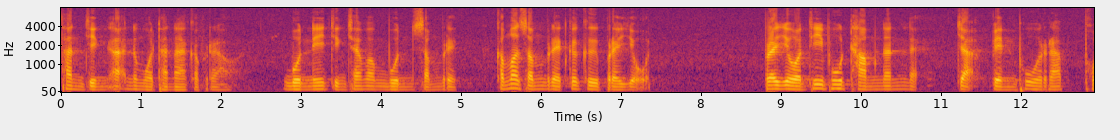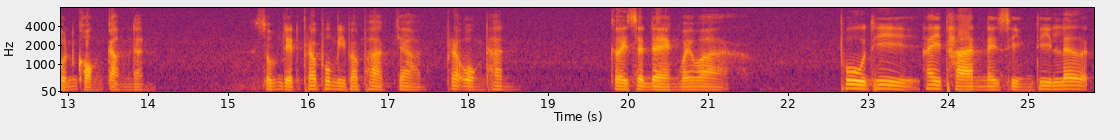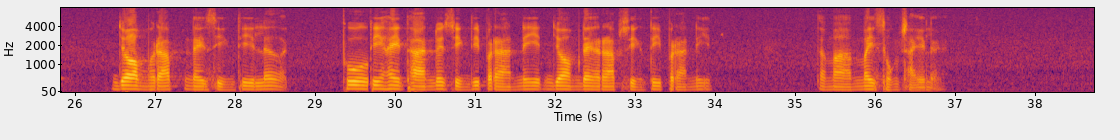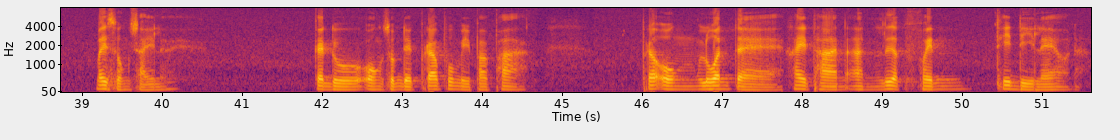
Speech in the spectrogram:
ท่านจริงอนุโมทนากับเรา บุญนี้จึงใช้ว่าบุญสำเร็จคำว่าสำเร็จก็คือประโยชน์ ประโยชน์ที่ผู้ทำนั้นแหละจะเป็นผู้รับผลของกรรมนั้น สมเด็จพระผู้มีพระภาคเจ้าพระองค์ท่าน เคยแสดงไว้ว่า ผู้ที่ให้ทานในสิ่งที่เลิศ ย่อมรับในสิ่งที่เลิศ ผู้ที่ให้ทานด้วยสิ่งที่ปราณีตย่อมได้รับสิ่งที่ปราณีตแต่มาไม่สงสัยเลย ไม่สงสัยเลยก็ดูองค์สมเด็จพระผู้มีพระภาค พระองค์ล้วนแต่ให้ทานอันเลือกเฟ้นที่ดีแล้วนะ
